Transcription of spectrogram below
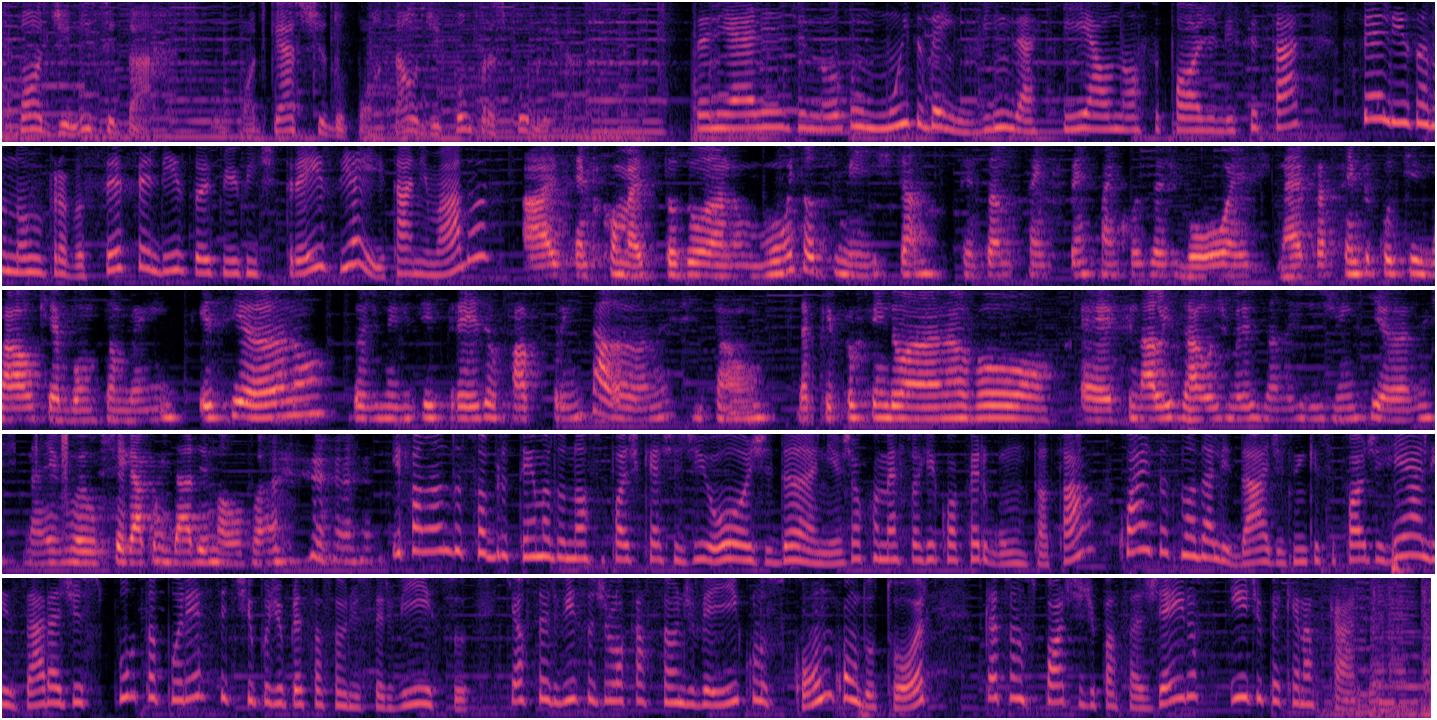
Pode licitar. O podcast do Portal de Compras Públicas. Daniele, de novo, muito bem-vinda aqui ao nosso Pode Licitar. Feliz ano novo para você, feliz 2023. E aí, tá animada? Ah, eu sempre começo todo ano muito otimista, tentando sempre pensar em coisas boas, né, para sempre cultivar o que é bom também. Esse ano, 2023, eu faço 30 anos, então daqui pro fim do ano eu vou é, finalizar os meus anos dos 20 anos, né, e vou chegar com idade nova. e falando sobre o tema do nosso podcast de hoje, Dani, eu já começo aqui com a pergunta, tá? Quais as modalidades em que se pode realizar a disputa por esse tipo de prestação de serviço, que é o serviço de locação de veículos com condutor para transporte de passageiros e de pequenas cargas.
